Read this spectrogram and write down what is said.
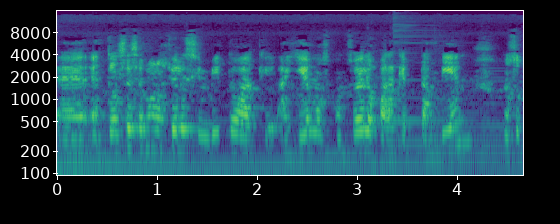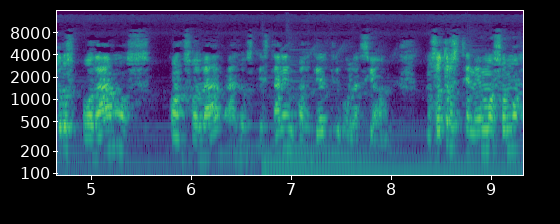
Eh, entonces, hermanos, yo les invito a que hallemos consuelo para que también nosotros podamos consolar a los que están en cualquier tribulación. Nosotros tenemos, somos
